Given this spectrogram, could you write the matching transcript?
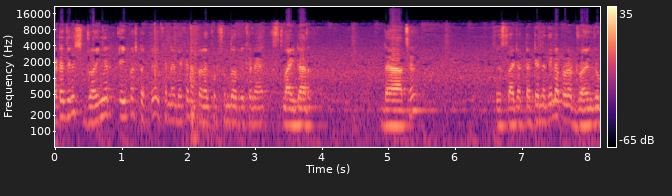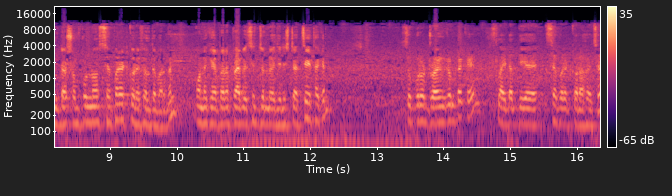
একটা জিনিস ড্রয়িংয়ের এই পাশটাতে এখানে দেখেন আপনারা খুব সুন্দর এখানে স্লাইডার দেওয়া আছে। সেই স্লাইডারটা টেনে দিলে আপনারা ড্রয়িং রুমটা সম্পূর্ণ সেপারেট করে ফেলতে পারবেন। অনেকে আপনারা প্রাইভেসির জন্য এই জিনিসটা চেয়ে থাকেন। সো পুরো ড্রয়িং রুমটাকে স্লাইডার দিয়ে সেপারেট করা হয়েছে।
